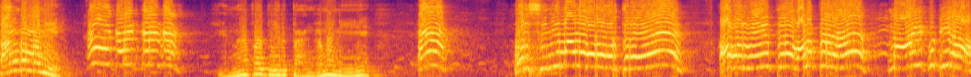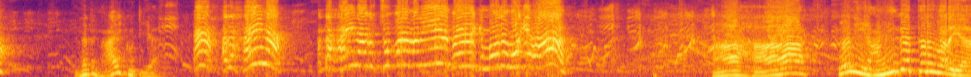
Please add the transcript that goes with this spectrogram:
தங்கமணி. ஆ கரெக்ட் கரெக்ட் என்னப்பா பேரு? தங்கமணி. ஒரு சினிமால வர ஒருத்தர் அவர் வளர்த்துற நாய்க்குட்டியா? என்னது நாய்க்குட்டியா ஆ, அது ஹைனா அந்த ஹைனாக்கு சுப்பிரமணியே பேர் வைக்கும் போது ஓகேவா ஆஹா நீ அங்க வரையா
